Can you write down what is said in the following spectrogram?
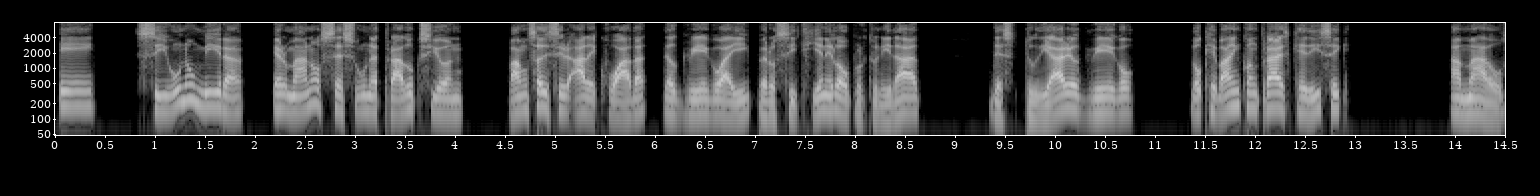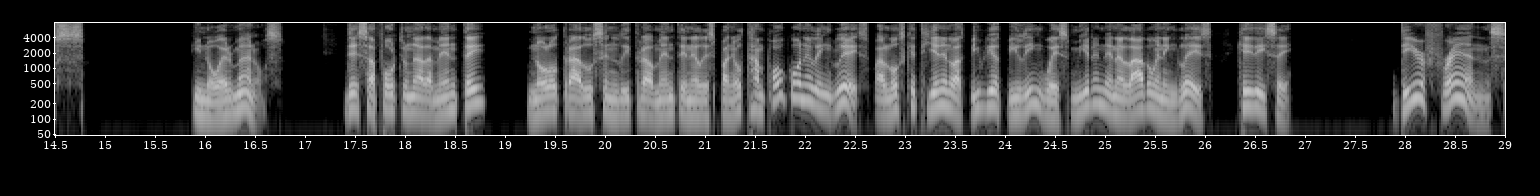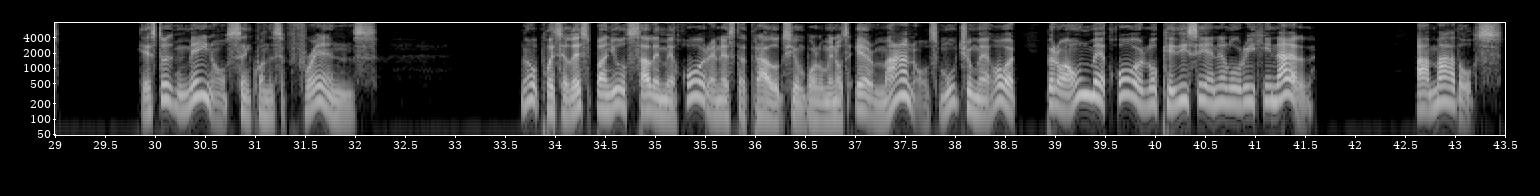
Y si uno mira, hermanos es una traducción, vamos a decir, adecuada del griego ahí, pero si tiene la oportunidad de estudiar el griego, lo que va a encontrar es que dice amados y no hermanos. Desafortunadamente, no lo traducen literalmente en el español, tampoco en el inglés. Para los que tienen las Biblias bilingües, miren en el lado en inglés, ¿qué dice? Dear friends. Esto es menos en cuando dice friends. No, pues el español sale mejor en esta traducción, por lo menos hermanos, mucho mejor, pero aún mejor lo que dice en el original. Amados.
